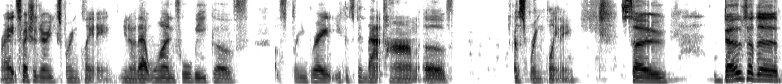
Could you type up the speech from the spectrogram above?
right? Especially during spring cleaning you know that one full week of, of spring break you can spend that time of of spring cleaning. So those are the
